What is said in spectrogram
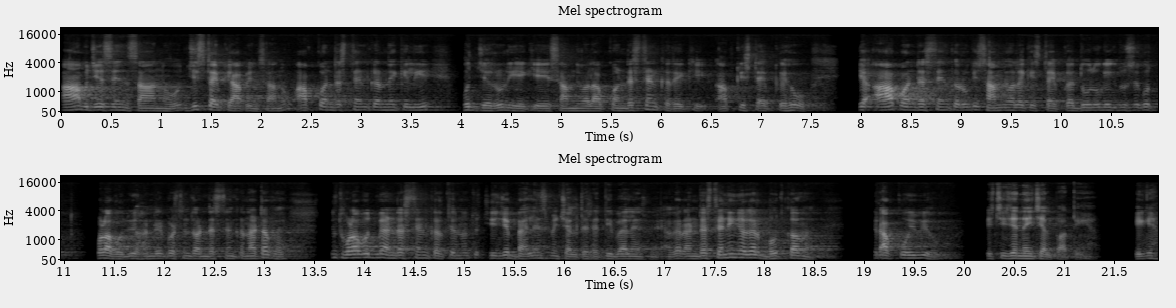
आप जैसे इंसान हो, जिस टाइप के आप इंसान हो, आपको अंडरस्टैंड करने के लिए बहुत ज़रूरी है कि सामने वाला आपको अंडरस्टैंड करे कि आप किस टाइप के हो। या आप अंडरस्टैंड करो कि सामने वाला किस टाइप का दो लोग एक दूसरे को थोड़ा बहुत भी हंड्रेड परसेंट तो अंडरस्टैंड करना टफ है। लेकिन थोड़ा बहुत भी अंडरस्टैंड करते हो ना तो चीज़ें बैलेंस में चलते रहती बैलेंस में। अगर अंडरस्टैंडिंग अगर बहुत कम है, फिर आप कोई भी हो ये चीज़ें नहीं चल पाती हैं, ठीक है?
